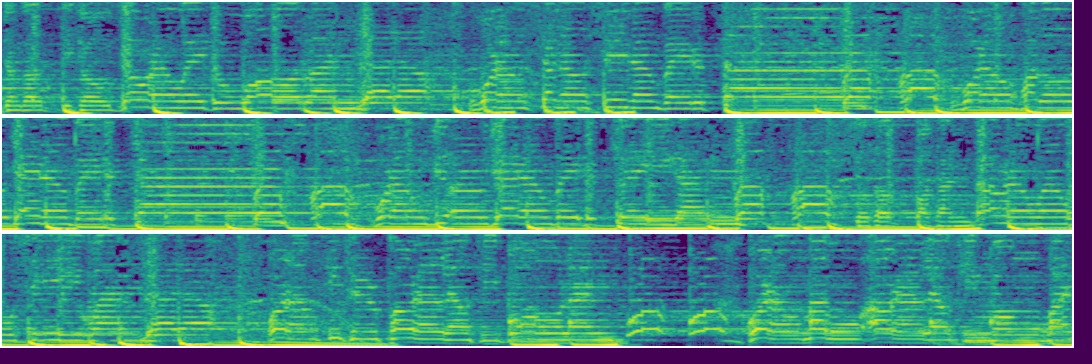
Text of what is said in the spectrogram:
整个地球悠然围着然围着赞，我让花朵嫣然围着绽，我让鱼儿跃然围着追赶，瑟瑟饱餐当然万物喜欢。我让停止怦然撩起波澜，我让麻木盎然撩起梦幻，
